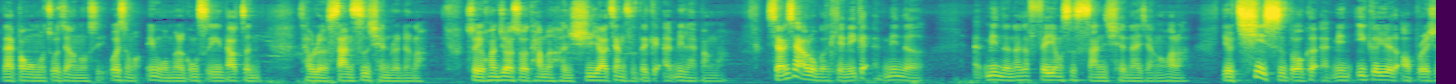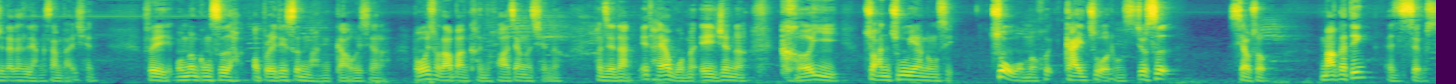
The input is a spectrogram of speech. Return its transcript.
来帮我们做这样东西，为什么？因为我们的公司已经到整差不多有三四千人的了，所以换句话说，他们很需要这样子的一个 admin 来帮忙。想一下，如果给你一个 admin 的 admin 的那个费用是三千来讲的话啦，有七十多个 admin，一个月的 operation 大概是两三百千。所以我们公司 operating 是蛮高一些了。不过为什么老板肯花这样的钱呢？很简单，因为他要我们 agent 呢可以专注一样东西，做我们会该做的东西，就是销售，marketing and sales。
